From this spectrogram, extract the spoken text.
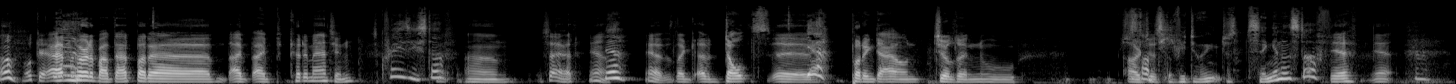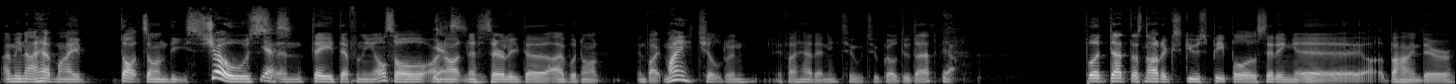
Oh, okay. I haven't heard about that, but uh, I I could imagine. It's crazy stuff. Um, sad. Yeah. Yeah. Yeah. It's like adults. Uh, Yeah. Putting down children who Just are on just TV doing, just singing and stuff. yeah, yeah. I mean, I have my thoughts on these shows, Yes. and they definitely also are Yes. not necessarily the. I would not invite my children if I had any to to go do that. Yeah. But that does not excuse people sitting uh, behind their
